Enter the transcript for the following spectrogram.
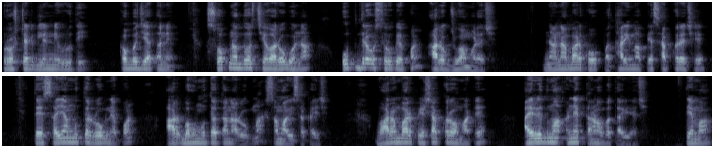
પ્રોસ્ટેટ ગ્લેન્ડની વૃદ્ધિ, કબજિયાત અને સ્વપ્નદોષ જેવા રોગોના ઉપદ્રવ સ્વરૂપે પણ આ રોગ જોવા મળે છે. નાના બાળકો પથારીમાં પેશાબ કરે છે, તે સયામૂત્ર રોગને પણ આ બહુમૂત્રતાના રોગમાં સમાવી શકાય છે. વારંવાર પેશાબ કરવા માટે આયુર્વેદમાં અનેક કારણો બતાવ્યા છે. તેમાં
